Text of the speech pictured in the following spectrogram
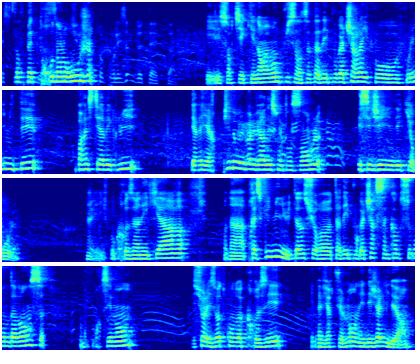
sans se mettre trop dans le rouge. Et il est sorti avec énormément de puissance. Hein, Tadei Pogacar là, il faut, faut limiter. On va rester avec lui. Derrière, Pinot et Valverde sont ensemble. Et c'est Jay qui roule. il faut creuser un écart. On a presque une minute hein, sur euh, Tadej Pogacar, 50 secondes d'avance. Donc forcément, c'est sur les autres qu'on doit creuser. Et là, virtuellement, on est déjà leader. Hein.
